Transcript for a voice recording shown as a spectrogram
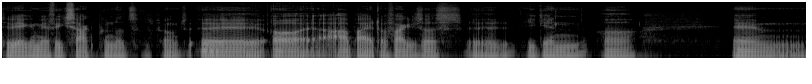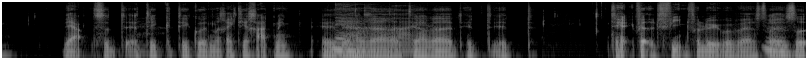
Det ved jeg ikke, om jeg fik sagt på noget tidspunkt. Mm. Øh, og arbejder faktisk også øh, igen. Og, øhm, ja, så det, det, det er gået i den rigtige retning. Øh, det, Ja, har været, det har været et, et, det har ikke været et fint forløb at være stresset.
